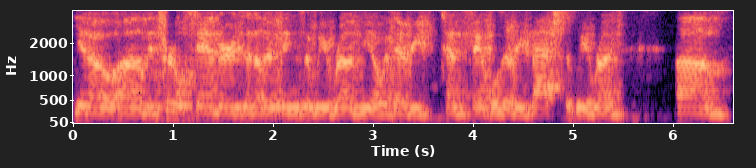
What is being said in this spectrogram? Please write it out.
you know, um, internal standards and other things that we run, you know, with every 10 samples, every batch that we run. Um,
